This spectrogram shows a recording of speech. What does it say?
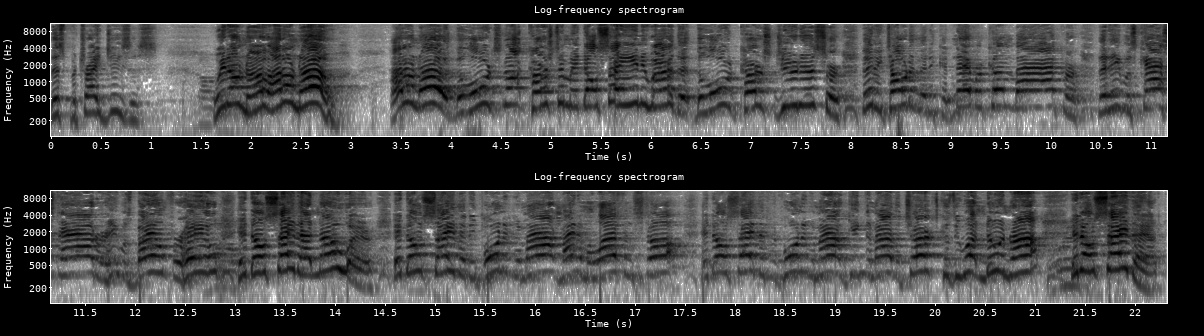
that's betrayed Jesus. We don't know. I don't know. I don't know. The Lord's not cursed him. It don't say anywhere that the Lord cursed Judas or that he told him that he could never come back or that he was cast out or he was bound for hell. It don't say that nowhere. It don't say that he pointed him out and made him a laughing stock. It don't say that he pointed him out and kicked him out of the church because he wasn't doing right. It don't say that.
